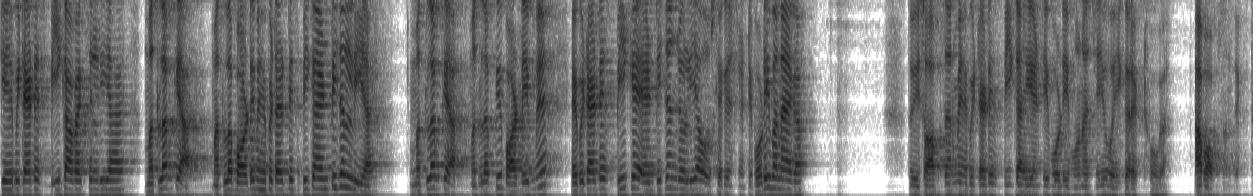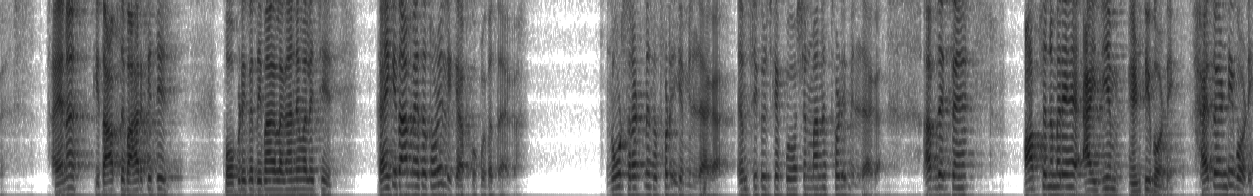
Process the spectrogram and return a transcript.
कि हेपेटाइटिस बी का वैक्सीन लिया है मतलब क्या? मतलब बॉडी में हेपेटाइटिस बी का एंटीजन लिया है। मतलब क्या? मतलब कि बॉडी में हेपेटाइटिस बी के एंटीजन जो लिया, उसके अगेंस्ट एंटीबॉडी बनाएगा। तो इस ऑप्शन में हेपेटाइटिस बी का ही एंटीबॉडी होना चाहिए, वही करेक्ट होगा। अब ऑप्शन देखते हैं। है ना? किताब से बाहर की चीज़, खोपड़ी पे दिमाग लगाने वाली चीज़। कहीं किताब में ऐसा थोड़ी लिखा आपको कोई बताएगा? नोट्स रटने से थोड़ी ये मिल जाएगा। एमसीक्यू के क्वेश्चन मारने से थोड़ी मिल जाएगा। अब देखते हैं। ऑप्शन नंबर है आईजीएम एंटीबॉडी है तो एंटीबॉडी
